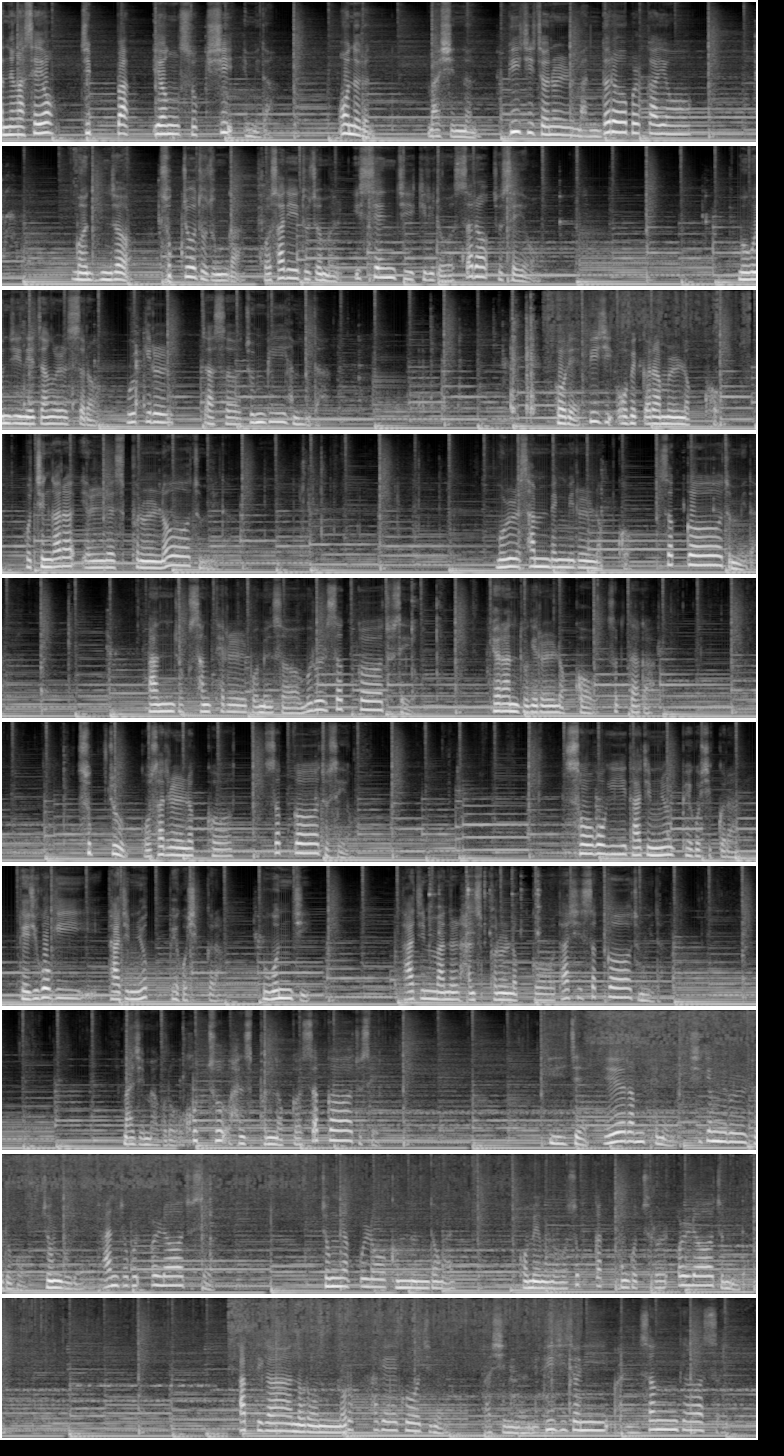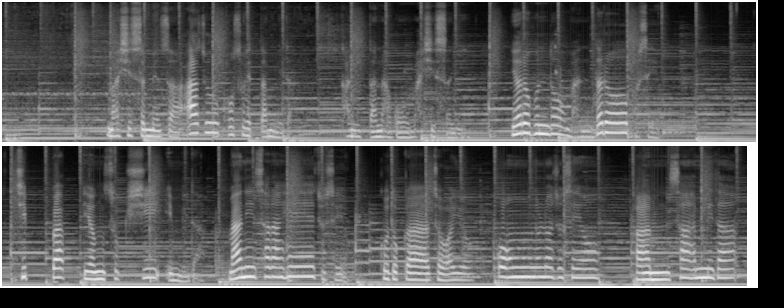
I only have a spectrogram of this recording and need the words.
안녕하세요. 집밥 영숙 씨입니다. 오늘은 맛있는 비지전을 만들어 볼까요? 먼저 숙주 두 줌과 고사리 두 줌을 2cm 길이로 썰어 주세요. 묵은지 내장을 썰어 물기를 짜서 준비합니다. 볼에 비지 500g을 넣고 부침가루 14스푼을 넣어줍니다. 물 300ml를 넣고 섞어줍니다. 반죽 상태를 보면서 물을 섞어주세요. 계란 두 개를 넣고 섞다가 숙주, 고사리를 넣고 섞어주세요. 소고기 다짐육 150g, 돼지고기 다짐육 150g, 묵은지, 다진 마늘 한 스푼을 넣고 다시 섞어줍니다. 마지막으로 후추 한 스푼 넣고 섞어주세요. 이제 예람 팬에 식용유를 두르고 중불에 반죽을 올려주세요. 중약불로 굽는 동안 고명으로 쑥갓 홍고추를 올려줍니다. 앞뒤가 노릇노릇하게 구워지면 맛있는 비지전이 완성되었어요. 맛있으면서 아주 고소했답니다. 간단하고 맛있으니 여러분도 만들어 보세요. 집밥 영숙씨입니다. 많이 사랑해 주세요. 구독과 좋아요 꼭 눌러주세요. 감사합니다.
